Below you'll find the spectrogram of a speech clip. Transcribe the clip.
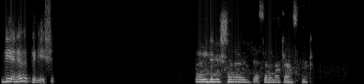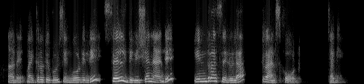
DNA replication. Cell division and cellular transport. Are microtubules involved in the cell division and intracellular transport. Okay.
